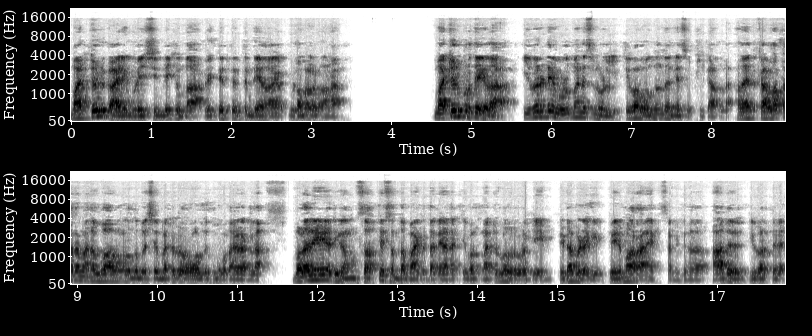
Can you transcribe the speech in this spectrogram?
മറ്റൊരു കാര്യം കൂടി ചിന്തിക്കുന്ന വ്യക്തിത്വത്തിന്റെതായ ഉടമകളാണ്. മറ്റൊരു പ്രത്യേകത ഇവരുടെ ഉൾമനസ്സിനുള്ളിൽ ഇവർ ഒന്നും തന്നെ സൂക്ഷിക്കാറില്ല. അതായത് കള്ളത്തര മനോഭാവങ്ങളൊന്നും വെച്ച് മറ്റൊരാളോട് ഇടപെടാറില്ല വളരെയധികം സത്യസന്ധമായിട്ട് തന്നെയാണ് ഇവർ മറ്റുള്ളവരോടൊക്കെയും ഇടപഴകി പെരുമാറാനായിട്ട് ശ്രമിക്കുന്നത്. അത് ഇവർക്ക്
